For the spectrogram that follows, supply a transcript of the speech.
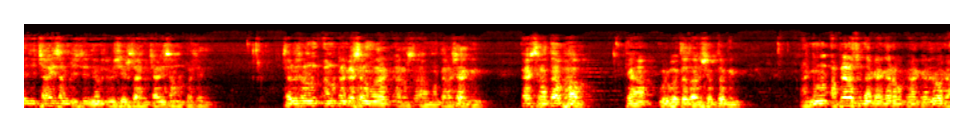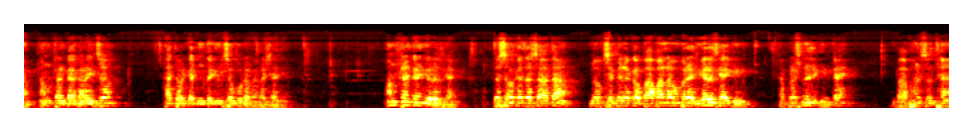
त्यांची चाळीस आमचे निवृत्त शीर्ष आहे चाळीस अनुटाचे चाळीस अनु- अनुष्ठान कशाला मला म्हणतात अशा की काय श्रद्धा भाव त्या गुरुभक्ताचा शकतो की आणि म्हणून आपल्याला सुद्धा काय करावं काय करायचं बघा अनुष्ठान काय करायचं? हा थोडक्यात नंतर येऊन संपूर्ण लक्षात घ्या अनुष्ठान करण्याची गरज काय? तसं बघा जसं आता लोकसभेला का बाबाला उभं राहायची गरज काय की हा प्रश्नच आहे की काय बाबांसुद्धा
